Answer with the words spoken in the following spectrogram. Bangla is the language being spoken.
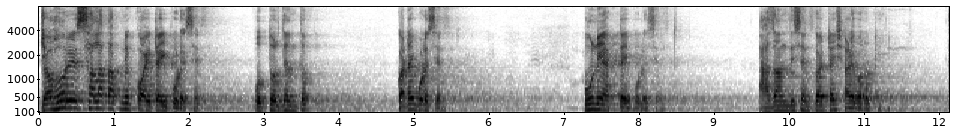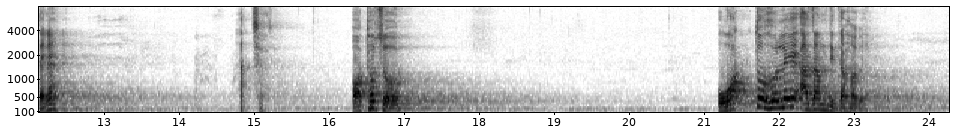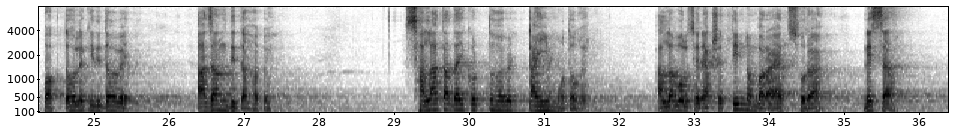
জহরের সালাত আপনি কয়টাই পড়েছেন? উত্তর দেন তো। কয়টাই পড়েছেন? পুনে একটাই পড়েছেন। আজান দিছেন কয়টায়? সাড়ে বারোটায়। তাই না? আচ্ছা। অথচ ওয়াক্ত হলে আজান দিতে হবে। ওয়াক্ত হলে কি দিতে হবে? আজান দিতে হবে। সালাত আদায় করতে হবে টাইম মোতাবেক আল্লাহ বলছেন একশো তিন নম্বর আয়াত, সুরা নেসা।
